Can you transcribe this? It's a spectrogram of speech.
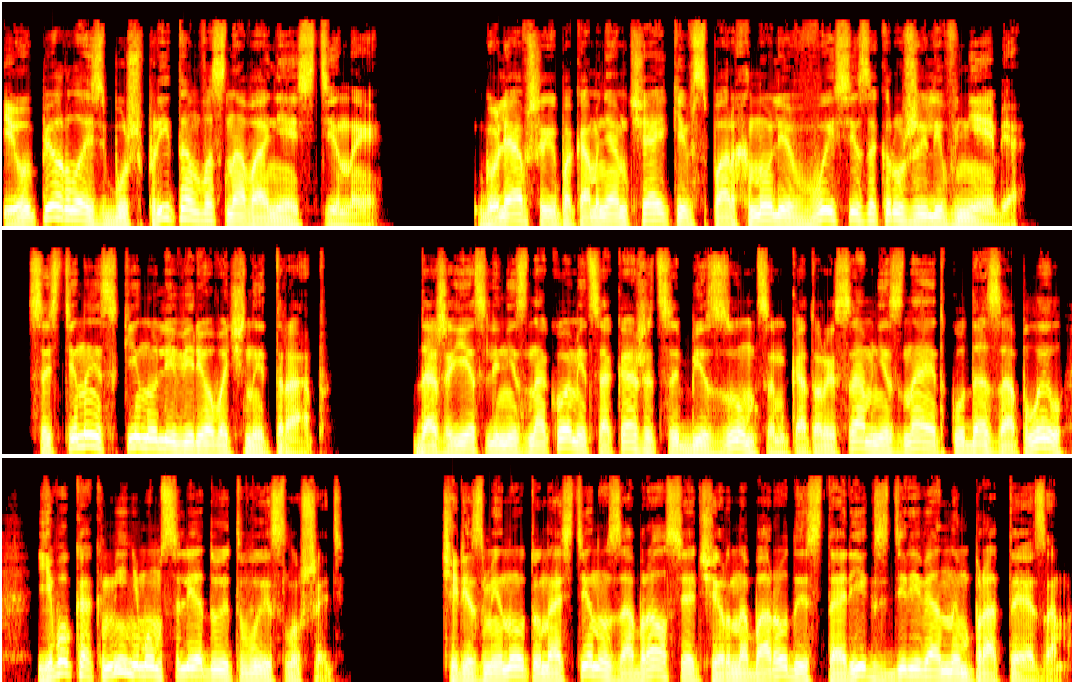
и уперлось бушпритом в основание стены. Гулявшие по камням чайки вспорхнули ввысь и закружили в небе. Со стены скинули веревочный трап. Даже если незнакомец окажется безумцем, который сам не знает, куда заплыл, его как минимум следует выслушать. Через минуту на стену забрался чернобородый старик с деревянным протезом.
